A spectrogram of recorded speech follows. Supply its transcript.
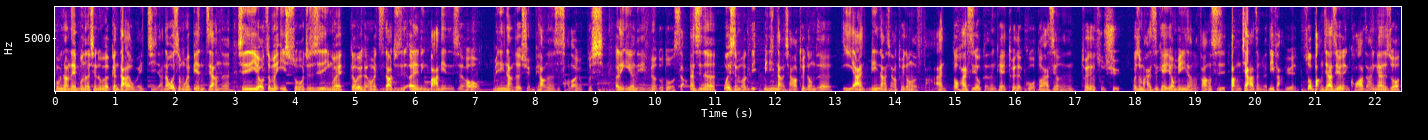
国民党内部呢陷入了更大的危机啊。那为什么会变成这样呢？其实有这么一说，就是因为各位可能会知道，就是二零零八年的时候，民进党的选票呢是少到一个不行，二零一二年也没有多多少。但是呢，为什么民进党想要推动的议案，民进党想要推动的法案，都还是有可能可以推得过，都还是有人推得出去？为什么还是可以用民进党的方式绑架整个立法院？说绑架是有点夸张，应该是说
